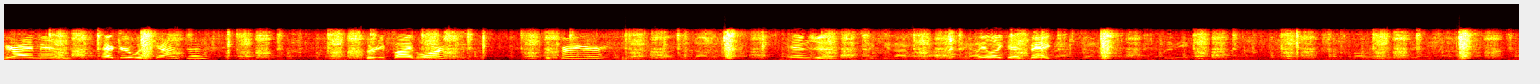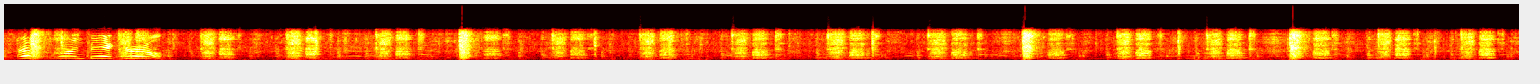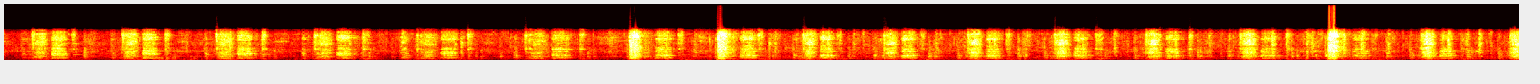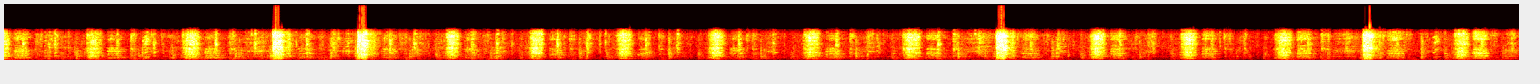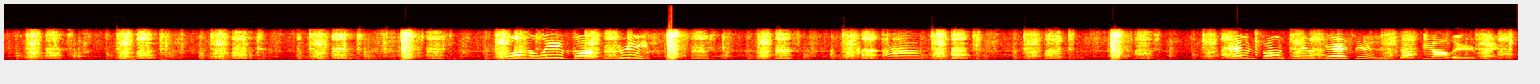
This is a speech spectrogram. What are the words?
Here I'm in Edgar, Wisconsin. 35 horse Superior engine. Oh, you like that big? That's one big girl. Leaves off the trees. Having fun playing with gas engines. Talk to y'all later. Bye.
